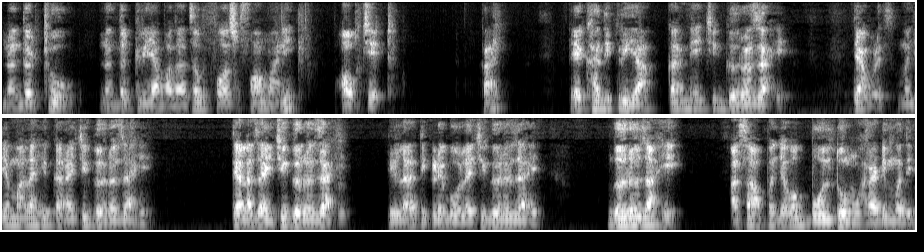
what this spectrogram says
नंतर टू नंतर क्रियापदाचं फर्स्ट फॉर्म आणि ऑब्जेक्ट काय? एखादी क्रिया करण्याची गरज आहे. त्यावेळेस म्हणजे मला हे करायची गरज आहे. त्याला जायची गरज आहे. तिला तिकडे बोलायची गरज आहे. गरज आहे असं आपण जेव्हा बोलतो मराठीमध्ये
